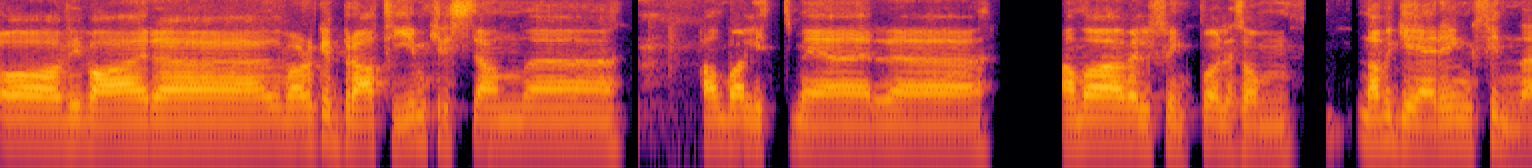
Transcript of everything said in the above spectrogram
Og vi var eh, Det var nok et bra team. Christian eh, han var litt mer Han var veldig flink på liksom navigering, finne,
